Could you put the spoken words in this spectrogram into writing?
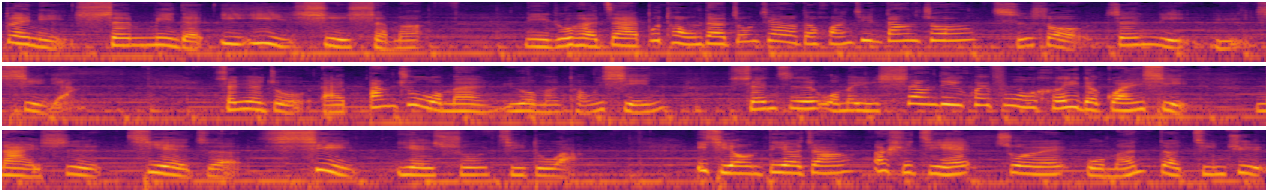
对你生命的意义是什么？你如何在不同的宗教的环境当中持守真理与信仰？圣愿主来帮助我们，与我们同行，深知我们与上帝恢复合一的关系，乃是借着信耶稣基督啊。一起用第二章二十节作为我们的金句。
